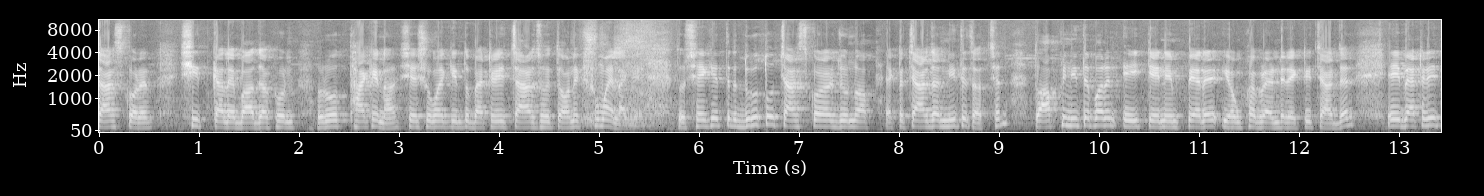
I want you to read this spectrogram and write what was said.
চার্জ করেন। শীতকালে বা যখন রোদ থাকে না, সে সময় কিন্তু ব্যাটারি চার্জ হইতে অনেক সময় লাগে। তো সেক্ষেত্রে দ্রুত চার্জ করার জন্য একটা চার্জার নিতে চাচ্ছেন। তো আপনি নিতে পারেন এই টেন এম্পিয়ারের ইয়ংফা ব্র্যান্ডের একটি চার্জার এই ব্যাটারির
